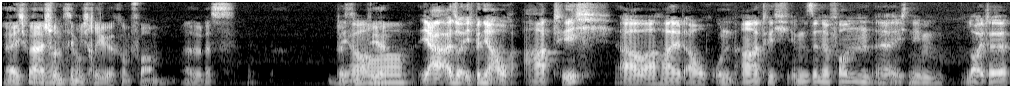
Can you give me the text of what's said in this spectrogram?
Ja, ich war ja. schon ziemlich regelkonform. Also das. das ja, ja, also ich bin ja auch artig, aber halt auch unartig im Sinne von, äh, ich nehme Leute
